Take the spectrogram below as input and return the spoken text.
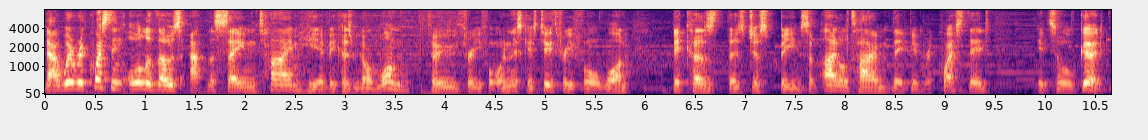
Now, we're requesting all of those at the same time here because we've gone one, two, three, four, in this case, two, three, four, one, because there's just been some idle time, they've been requested, it's all good.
